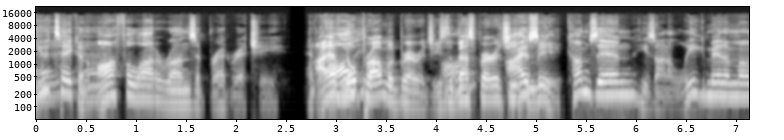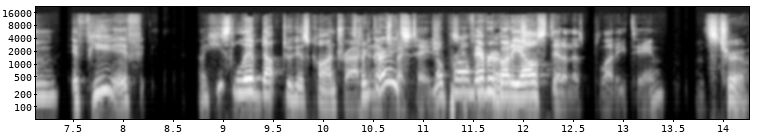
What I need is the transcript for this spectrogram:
You take an Ah, awful lot of runs at Brett Ritchie, And I have no he- problem with Brett Ritchie. He's the best Brett Ritchie can be. Comes in, he's on a league minimum. If he if I mean, he's lived up to his contract been and great. No expectations. problem if everybody else did on this bloody team, It's true.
